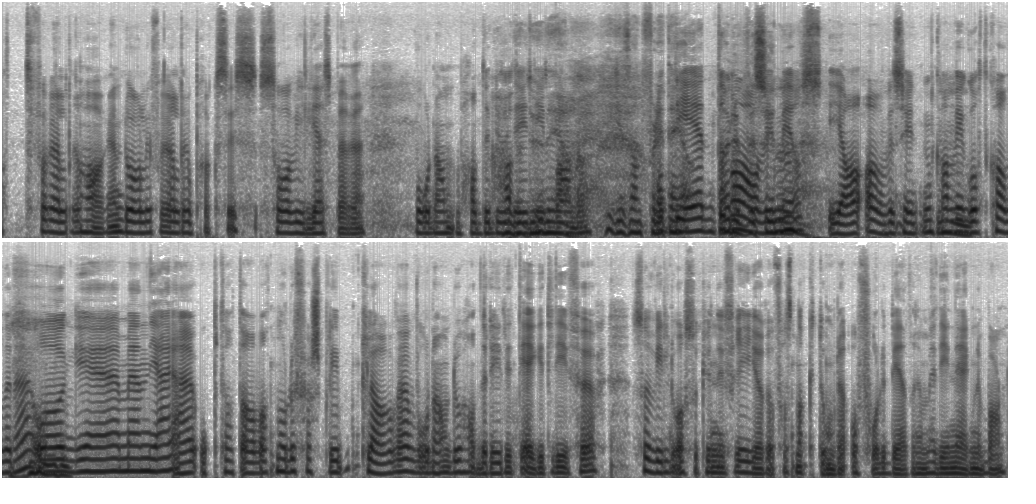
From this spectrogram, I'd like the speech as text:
at foreldre har en dårlig foreldrepraksis, så vil jeg spørre hvordan hadde du Hadde det i din det, ja. barndom? Ikke sant? For og er det drar vi med oss. Ja, arvesynden kan vi godt kalle det. Og, eh, men jeg er opptatt av at når du først blir klar over hvordan du hadde det i ditt eget liv før, så vil du også kunne frigjøre, få snakket om det og få det bedre med dine egne barn.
